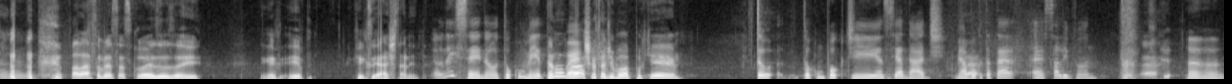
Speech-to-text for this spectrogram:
Uhum. Falar sobre essas coisas aí. E- O que, que você acha, Thalita? Eu nem sei, não. Eu tô com medo. Eu não vai- acho que eu tô de boa, porque... tô, tô com um pouco de ansiedade. Minha É? boca tá até é, salivando. É? Aham.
